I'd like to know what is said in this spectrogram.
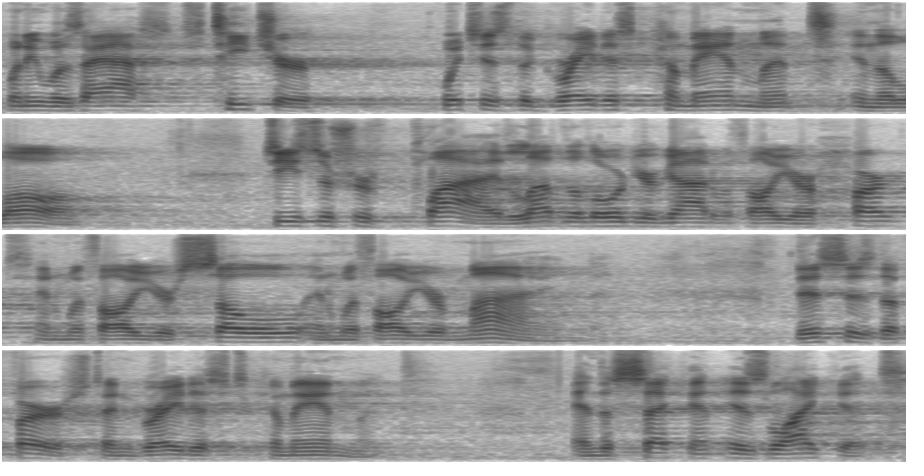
when he was asked, Teacher, which is the greatest commandment in the law? Jesus replied, Love the Lord your God with all your heart and with all your soul and with all your mind. This is the first and greatest commandment. And the second is like it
